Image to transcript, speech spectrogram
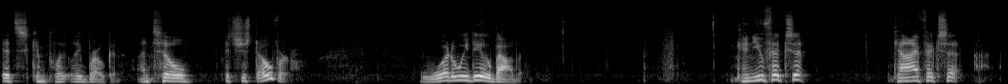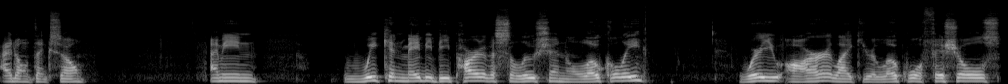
it's completely broken, until it's just over. What do we do about it? Can you fix it? Can I fix it? I don't think so. I mean, we can maybe be part of a solution locally where you are, like your local officials.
